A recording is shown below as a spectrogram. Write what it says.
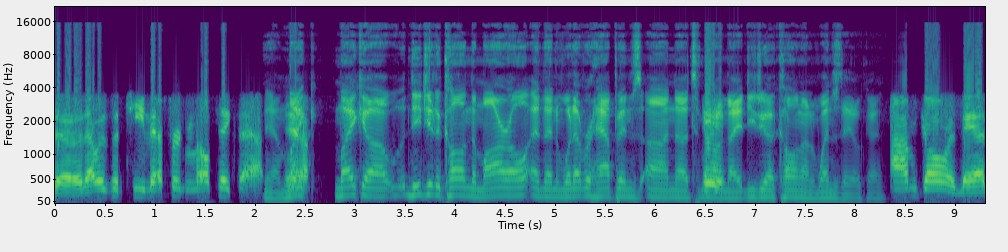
So that was a team effort, and I'll take that. Yeah, Mike. Mike, uh, need you to call in tomorrow, and then whatever happens on uh, tomorrow Hey. night, you got to call in on Wednesday. Okay. I'm going, man.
